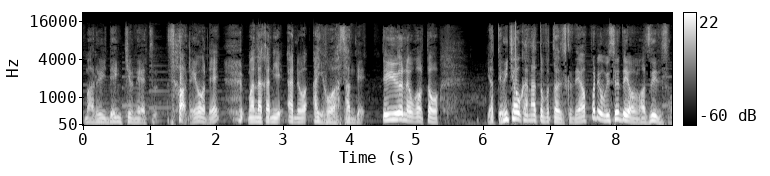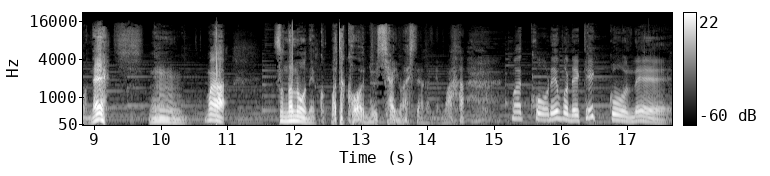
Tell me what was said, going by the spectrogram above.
丸い電球のやつ。それをね、真ん中にあの iPhone 挟んでっていうようなことをやってみちゃおうかなと思ったんですけど、やっぱりお店ではまずいですもんね。うん。まあ、そんなのをね、また購入しちゃいましたがね。まあ、まあ、これもね、結構ね、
